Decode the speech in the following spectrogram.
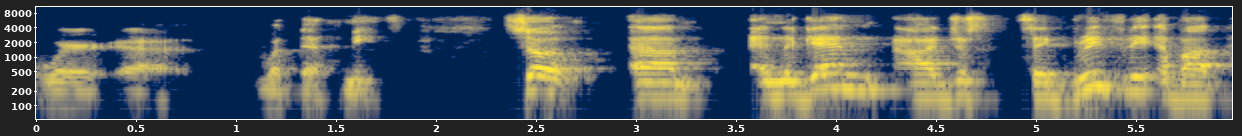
where what that means so um, and again, I just say briefly about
